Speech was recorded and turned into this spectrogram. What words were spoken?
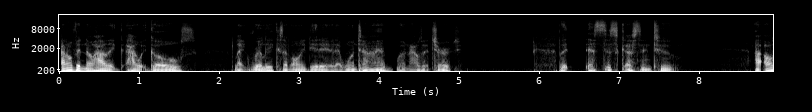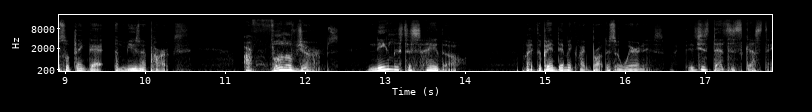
I don't even know how it how it goes. Like really, because I've only did it at one time when I was at church. But that's disgusting too. I also think that amusement parks are full of germs. Needless to say, though, like the pandemic, like brought this awareness. Like, it's just that's disgusting.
